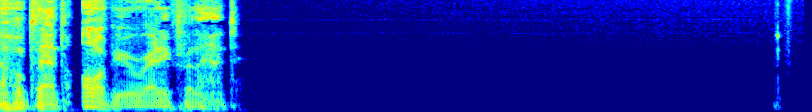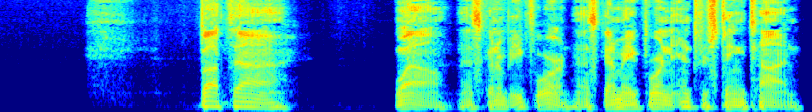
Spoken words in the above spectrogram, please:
I hope that all of you are ready for that. But, uh, wow, that's going to be for, that's going to make for an interesting time.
